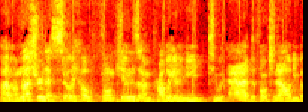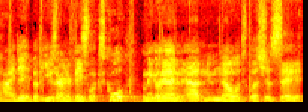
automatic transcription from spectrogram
Um, I'm not sure necessarily how it functions. I'm probably gonna need to add the functionality behind it, but the user interface looks cool. Let me go ahead and add a new note. Let's just say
